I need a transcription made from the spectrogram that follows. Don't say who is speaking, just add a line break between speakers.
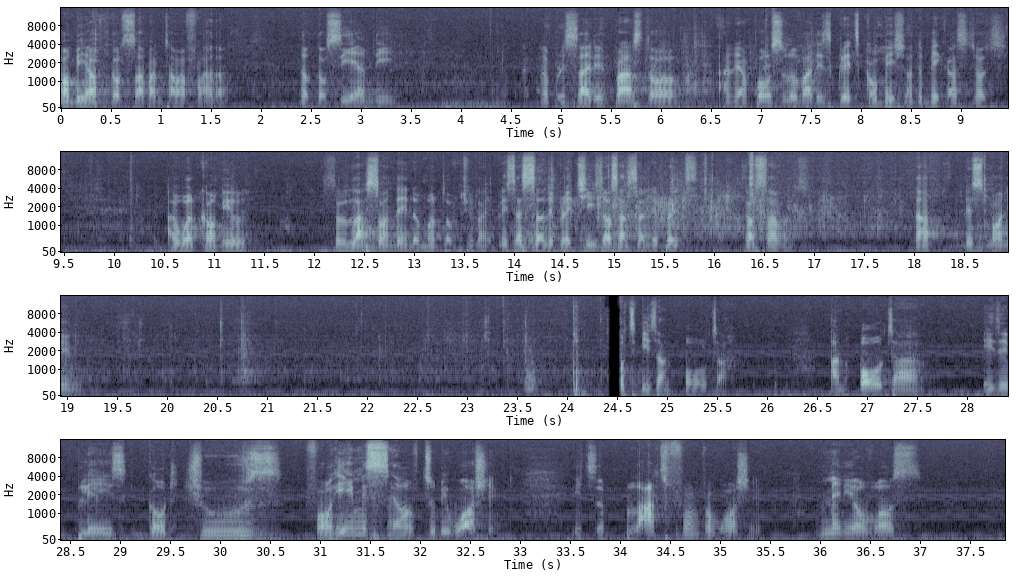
On behalf of God's servant, our Father, Dr. CMD, the presiding pastor, and the apostle over this great commission, the Makers Church, I welcome you to the last Sunday in the month of July. Please let's celebrate Jesus and celebrate God's servants. Now, this morning, what is an altar? An altar is a place God chooses for Himself to be worshipped. It's a platform for worship. Many of us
